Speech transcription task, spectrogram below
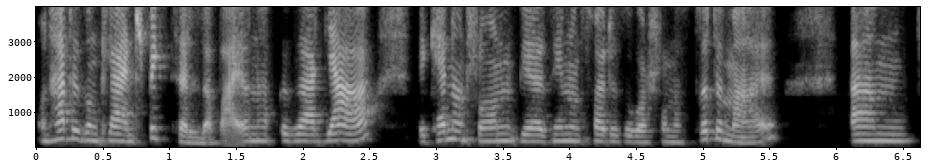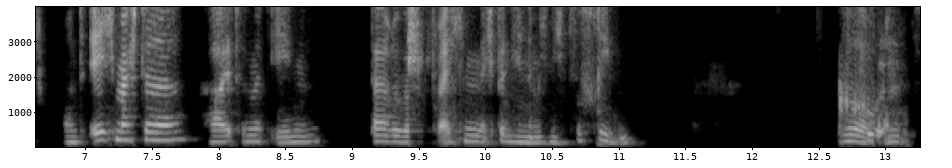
und hatte so einen kleinen Spickzettel dabei und habe gesagt, ja, wir kennen uns schon, wir sehen uns heute sogar schon das dritte Mal ähm, und ich möchte heute mit Ihnen darüber sprechen, ich bin hier nämlich nicht zufrieden. So, cool. und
